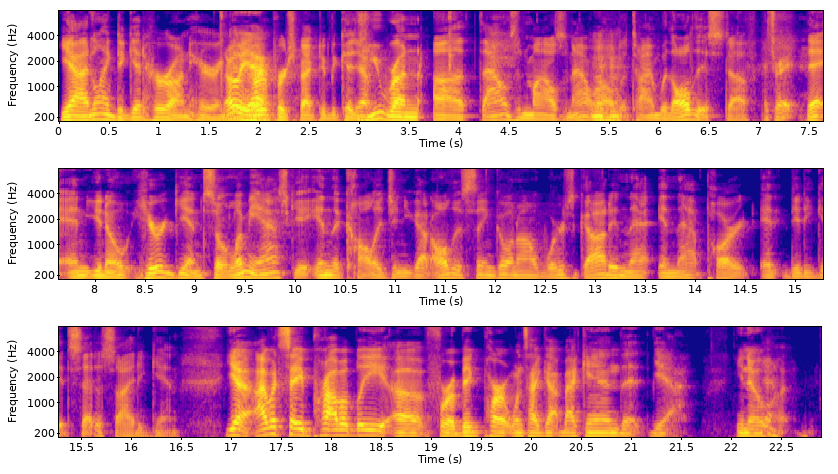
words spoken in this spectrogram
Yeah, I'd like to get her on here and get Oh, yeah. her perspective because Yeah. you run a thousand miles an hour all Mhm. the time with all this stuff. that's right That and you know here again. So let me ask you: in the college, and you got all this thing going on. Where's God in that in that part? And did he get set aside again? Yeah, I would say probably uh, for a big part once I got back in that yeah, you know, Yeah.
